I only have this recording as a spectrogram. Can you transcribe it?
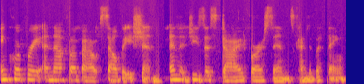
incorporate enough about salvation and that Jesus died for our sins, kind of a thing.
